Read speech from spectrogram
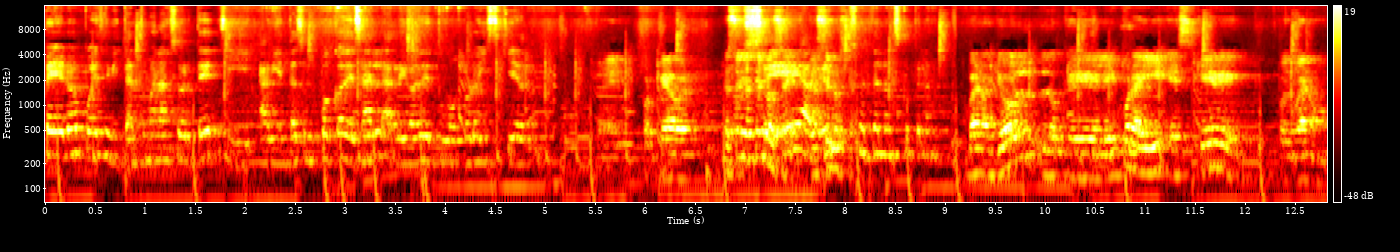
pero puedes evitar tu mala suerte si avientas un poco de sal arriba de tu hombro izquierdo. ¿Por qué? A ver, eso No yo sí lo sé, a yo sí ver, lo sé. suéltalo, escúpelo. Bueno, yo lo que leí por ahí es que pues bueno,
